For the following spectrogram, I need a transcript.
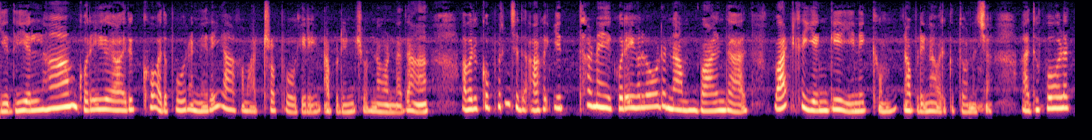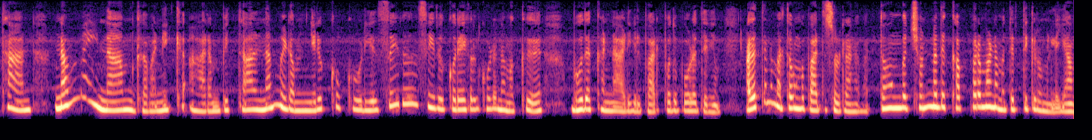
எது எல்லாம் குறையாக இருக்கோ அதை பூரா நிறையாக மாற்றப் போகிறேன் அப்படின்னு சொன்ன உடனே தான் அவருக்கு புரிஞ்சுது. ஆக இத்தனை குறைகளோடு நாம் வாழ்ந்தால் வாழ்க்கை எங்கே இணைக்கும் அப்படின்னு அவருக்கு தோணுச்சேன் அதுபோலத்தான் நம்மை நாம் கவனிக்க ஆரம்பித்தால் நம்மிடம் இருக்கக்கூடிய சிறு சிறு குறைகள் கூட நமக்கு பூத கண்ணாடியில் பார்ப்பது போல தெரியும். அதைத்தான் மற்றவங்க பார்த்து சொல்றாங்க. மற்றவங்க சொன்னதுக்கு அப்புறமா நம்ம திருத்திக்கிறோம் இல்லையா?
